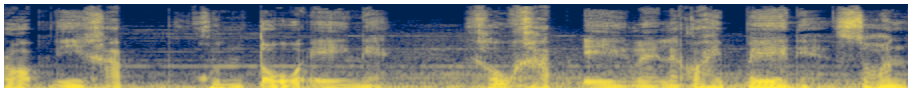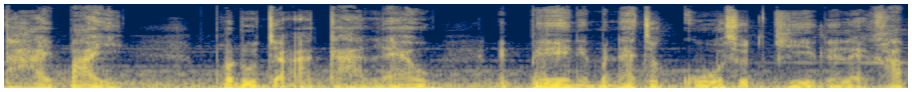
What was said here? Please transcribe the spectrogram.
รอบนี้ครับ คุณโตเองเนี่ยเขาขับเองเลยแล้วก็ให้เป้เนี่ยซ้อนท้ายไปเพราะดูจากอาการแล้วไอ้เป้เนี่ยมันน่าจะกลัวสุดขีดเลยแหละครับ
